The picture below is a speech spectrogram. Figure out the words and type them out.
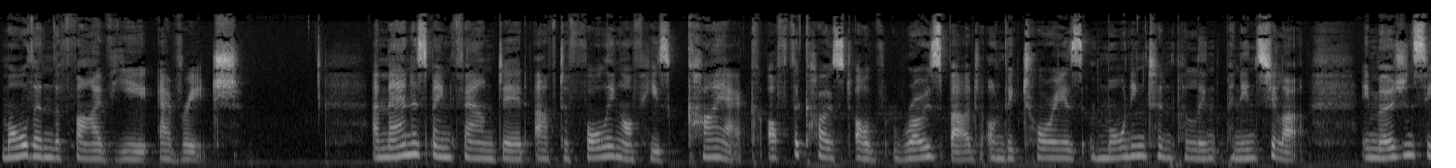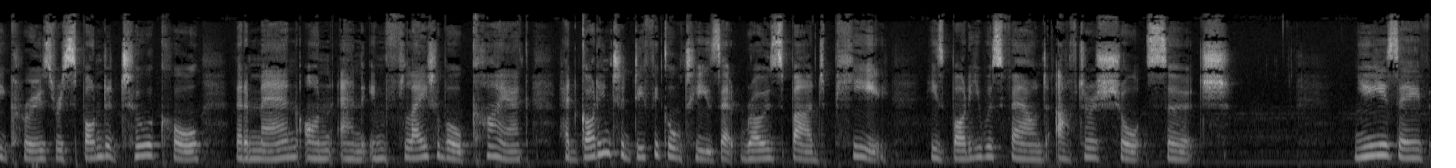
more than the five year average. A man has been found dead after falling off his kayak off the coast of Rosebud on Victoria's Mornington Peninsula. Emergency crews responded to a call that a man on an inflatable kayak had got into difficulties at Rosebud Pier. His body was found after a short search. New Year's Eve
